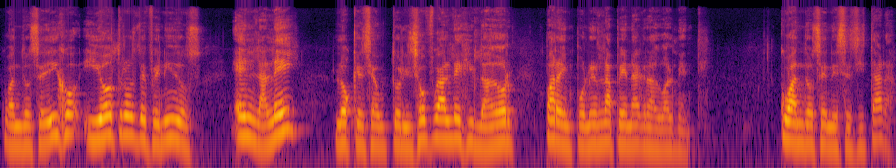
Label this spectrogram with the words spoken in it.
Cuando se dijo y otros definidos en la ley, lo que se autorizó fue al legislador para imponer la pena gradualmente, cuando se necesitara.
